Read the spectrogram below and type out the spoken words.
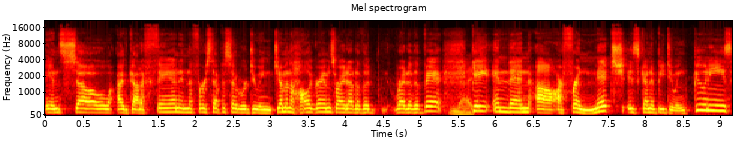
and so I've got a fan in the first episode. We're doing Jem and the Holograms right out of the right of the ba- Nice. gate, and then uh, our friend Mitch is going to be doing Goonies.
